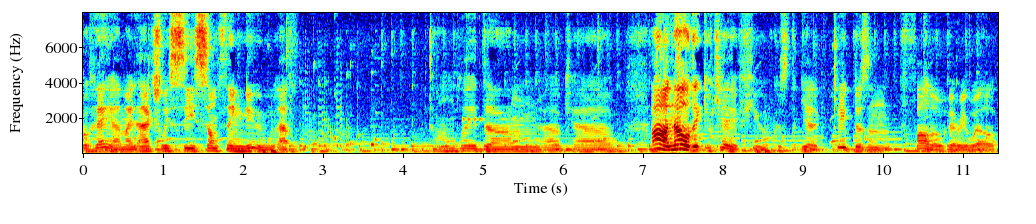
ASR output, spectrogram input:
Oh hey, I might actually see something new after. Dumb, okay. Oh no, the okay, phew, because yeah, cape doesn't follow very well.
